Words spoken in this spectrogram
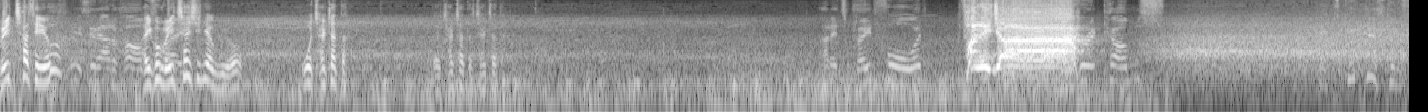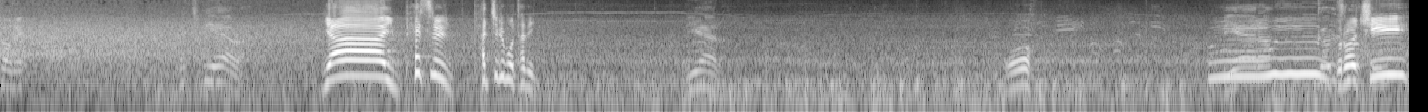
왜 차세요? 아 이걸 왜? 차시냐고요? 오 잘 찼다. 야, 잘 찼다 잘 찼다. And it's played forward. 황의조! Here it comes. It's good distance on it. It's Vieira. 야 이 패스를 받지를 못하니. Vieira. 오. Vieira 음, 그렇지.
